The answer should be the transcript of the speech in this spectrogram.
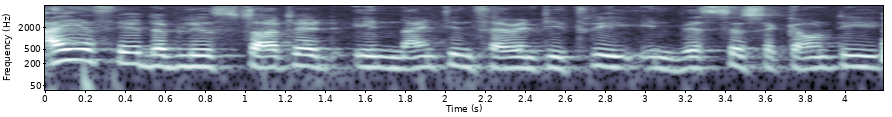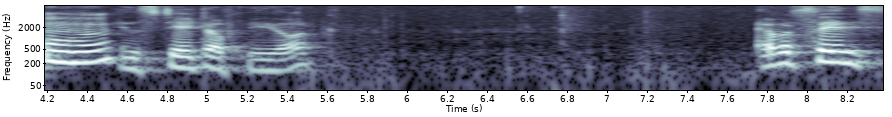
IACAW started in 1973 in Westchester County mm -hmm. in state of New York. Ever since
